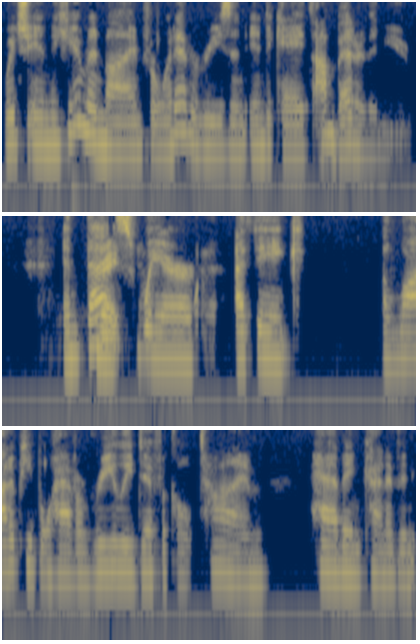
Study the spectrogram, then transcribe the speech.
which in the human mind, for whatever reason, indicates I'm better than you. And that's right. where I think a lot of people have a really difficult time having kind of an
